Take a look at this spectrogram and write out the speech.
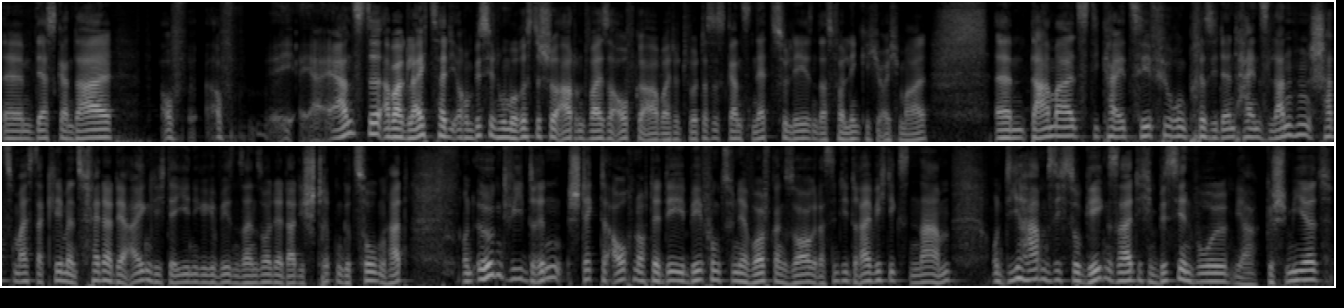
ähm, der Skandal auf, auf ernste, aber gleichzeitig auch ein bisschen humoristische Art und Weise aufgearbeitet wird. Das ist ganz nett zu lesen, das verlinke ich euch mal. Ähm, damals die KEC-Führung Präsident Heinz Landen, Schatzmeister Clemens Fedder, der eigentlich derjenige gewesen sein soll, der da die Strippen gezogen hat. Und irgendwie drin steckte auch noch der DEB-Funktionär Wolfgang Sorge. Das sind die drei wichtigsten Namen. Und die haben sich so gegenseitig ein bisschen wohl, ja, geschmiert,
